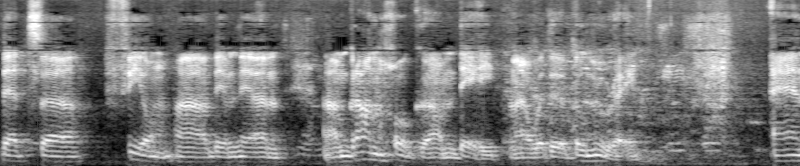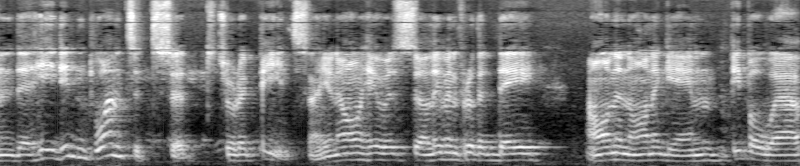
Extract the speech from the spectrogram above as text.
that uh, film, uh, the um, um, Groundhog um, Day uh, with Bill Murray. And he didn't want it to, repeat. You know, he was living through the day on and on again. People were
